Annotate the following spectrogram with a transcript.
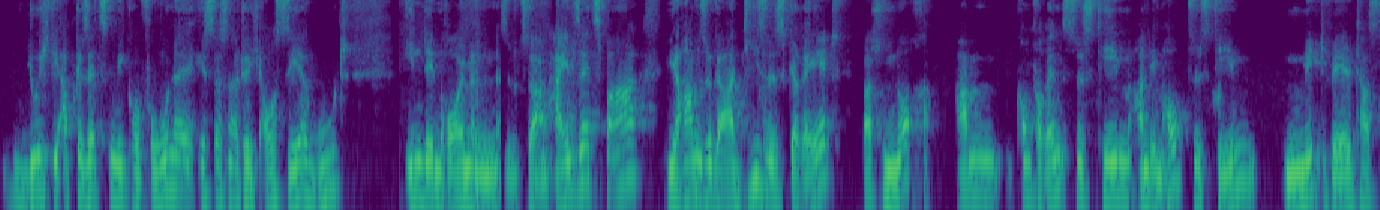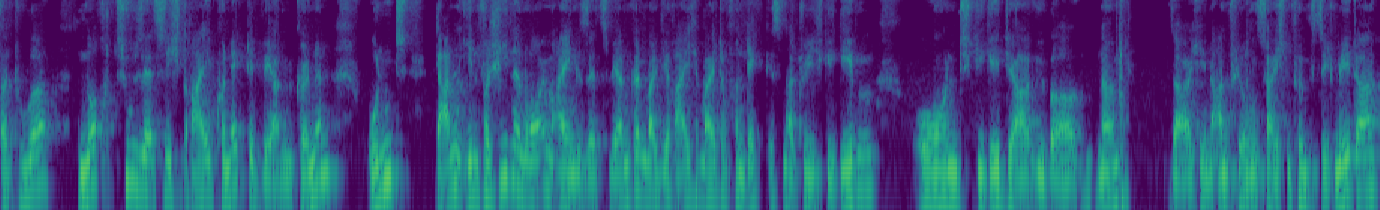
durch die abgesetzten Mikrofone ist das natürlich auch sehr gut in den Räumen sozusagen einsetzbar. Wir haben sogar dieses Gerät, was noch am Konferenzsystem, an dem Hauptsystem mit Wähltastatur noch zusätzlich drei connected werden können und dann in verschiedenen Räumen eingesetzt werden können, weil die Reichweite von Deck ist natürlich gegeben und die geht ja über, ne, sage ich in Anführungszeichen, 50 Meter.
